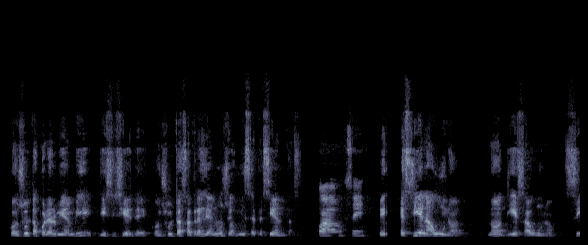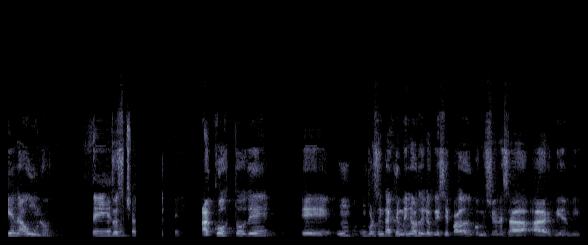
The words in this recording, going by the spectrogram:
consultas por Airbnb, 17, consultas a través de anuncios, 1700. Wow, sí. Es 100 a 1, no 10 a 1, 100 a 1. Sí, Entonces, a costo de eh, un, porcentaje menor de lo que he pagado en comisiones a, Airbnb.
